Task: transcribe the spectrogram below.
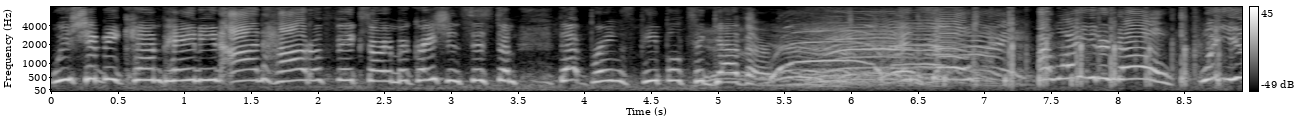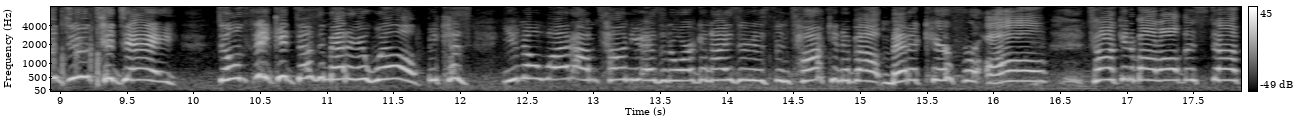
we should be campaigning on how to fix our immigration system that brings people together. And so I want you to know what you do today. Don't think it doesn't matter. It will. Because you know what? I'm telling you, as an organizer that's been talking about Medicare for all, talking about all this stuff,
